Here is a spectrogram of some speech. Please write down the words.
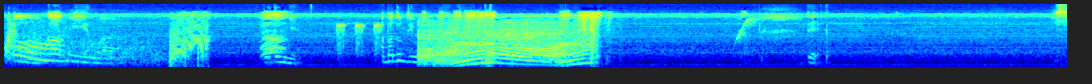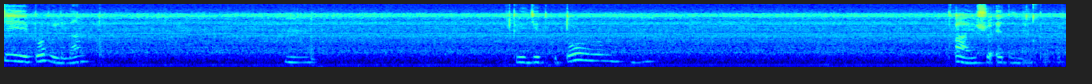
О, как мило. Потом нет. А потом ты Так. Все пробовали, да? М. Кредитку. Мгм. А, еще это надо пробовать.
